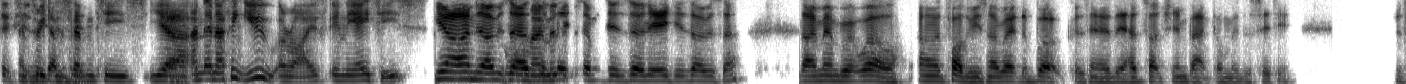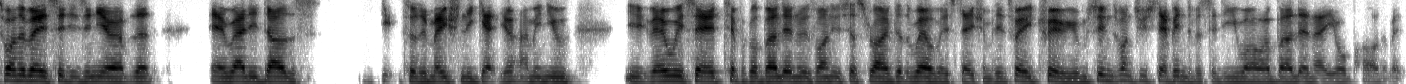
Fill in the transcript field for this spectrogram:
60s and through to the seventies, yeah. yeah. And then I think you arrive in the eighties. Yeah, I'm, I was there. late seventies, early eighties. I was there. I remember it well. Uh, part of the reason I wrote the book because you know they had such an impact on me, the city. It's one of those cities in Europe that it really does sort of emotionally get you. I mean, you, you they always say a typical Berliner is one who's just arrived at the railway station, but it's very true. You, as soon as once you step into the city, you are a Berliner. You're part of it.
